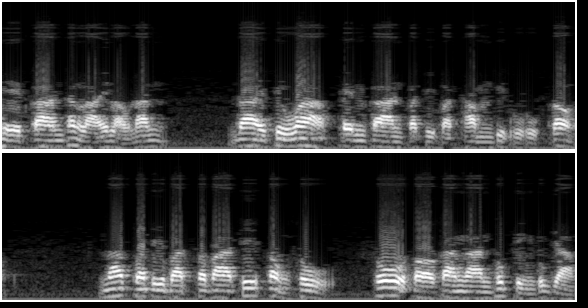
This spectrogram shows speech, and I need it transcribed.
เหตุการณ์ทั้งหลายเหล่านั้น ได้ชื่อว่าเป็นการปฏิบัติธรรมที่ถูกต้อง นักปฏิบัติสมาธิต้องสู้สู้ต่อการงานทุกสิ่งทุกอย่าง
